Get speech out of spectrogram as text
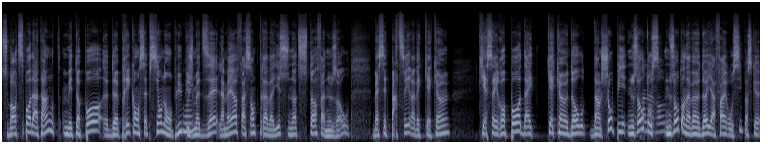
tu bâtis pas d'attente, mais t'as pas de préconception non plus. Puis je me disais, la meilleure façon de travailler sur notre stuff à nous autres, ben, c'est de partir avec quelqu'un qui essaiera pas d'être quelqu'un d'autre dans le show. Puis nous autres, aussi- nous autres, on avait un deuil à faire aussi parce que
